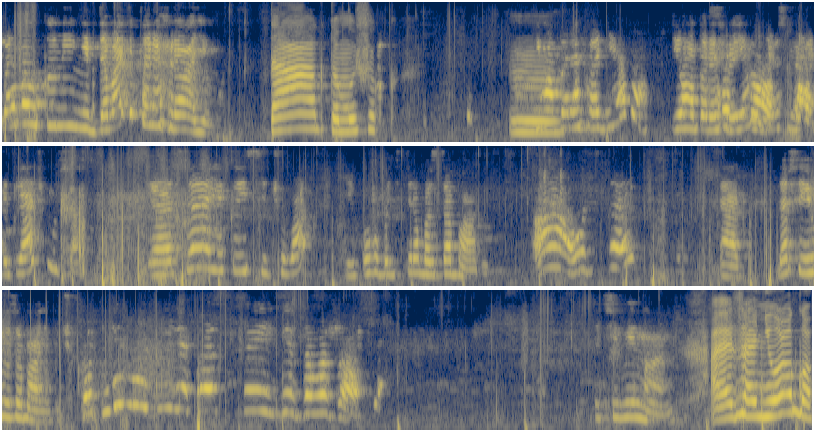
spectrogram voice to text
Треба у каміні. Давайте переграємо. Так, тому що. м, Діма переграємо. Діма переграємо, зараз ми перепрячемося. Е, Це якийсь чувак, якого буде треба забанити. А, оце? Так, зараз я його забаню, почекай. Тоді мені якраз це і заважав. Це цілий ман. А за нього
